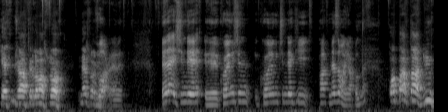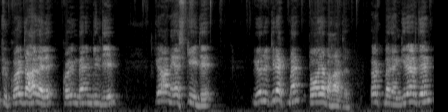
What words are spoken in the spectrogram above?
Geçmişi hatırlamak zor. Ne sor? Zor evet. Dede şimdi e, koyun için koyun içindeki park ne zaman yapıldı? O park daha dünkü köy daha evveli. Köyün benim bildiğim cami eskiydi. Yönü direktmen doğuya bakardı. Örtmeden girerdim.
